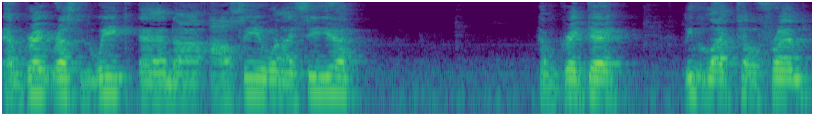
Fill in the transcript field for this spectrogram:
Have a great rest of the week. And uh, I'll see you when I see you. Have a great day. Leave a like, tell a friend,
